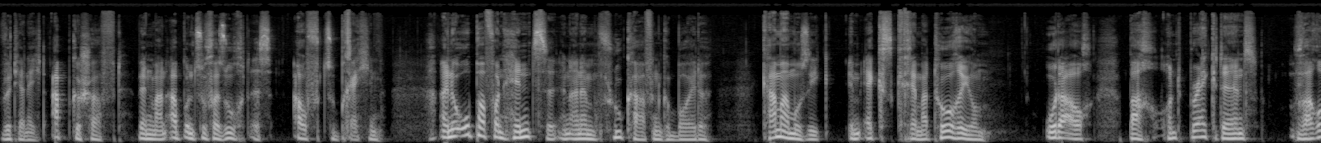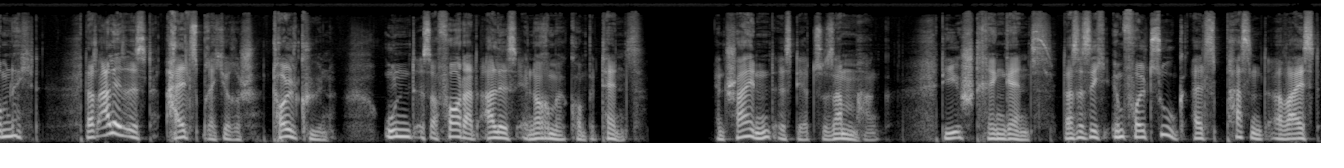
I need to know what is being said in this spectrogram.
wird ja nicht abgeschafft, wenn man ab und zu versucht, es aufzubrechen. Eine Oper von Henze in einem Flughafengebäude, Kammermusik im Ex-Krematorium oder auch Bach und Breakdance. Warum nicht? Das alles ist halsbrecherisch, tollkühn und es erfordert alles enorme Kompetenz. Entscheidend ist der Zusammenhang die Stringenz, dass es sich im Vollzug als passend erweist,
